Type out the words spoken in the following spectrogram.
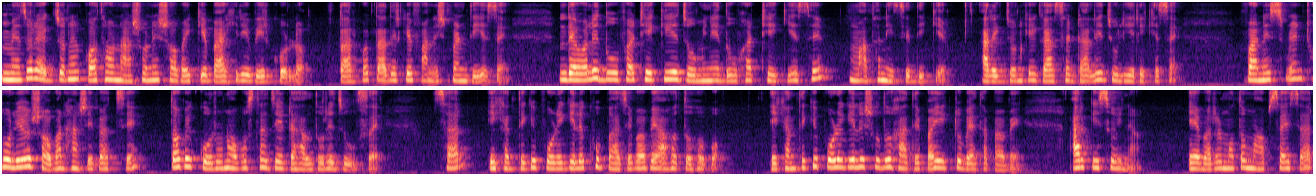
মেজর একজনের কথাও না শুনে সবাইকে বাহিরে বের করল। তারপর তাদেরকে পানিশমেন্ট দিয়েছে। দেওয়ালে দু পা ঠেকিয়ে জমিনে দু হাত ঠেকিয়েছে মাথা নিচের দিকে। আরেকজনকে গাছের ডালে ঝুলিয়ে রেখেছে। পানিশমেন্ট হলেও সবার হাসি পাচ্ছে। তবে করুণ অবস্থা যে ডাল ধরে ঝুলছে স্যার, এখান থেকে পড়ে গেলে খুব বাজেভাবে আহত হব। এখান থেকে পড়ে গেলে শুধু হাতে পায়ে একটু ব্যথা পাবে। আর কিছুই না। এবারের মতো মাপ চাই, স্যার।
